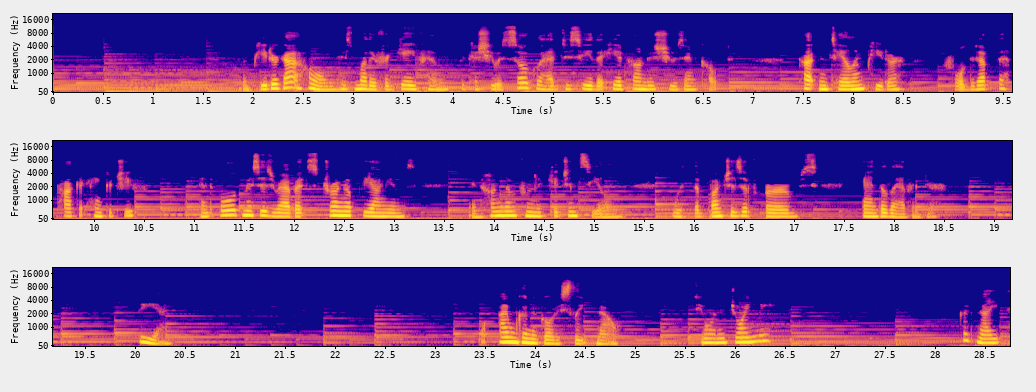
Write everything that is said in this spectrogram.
When Peter got home, his mother forgave him because she was so glad to see that he had found his shoes and coat. Cottontail and Peter folded up the pocket handkerchief, and old Mrs. Rabbit strung up the onions and hung them from the kitchen ceiling with the bunches of herbs and the lavender. The end. Well, I'm going to go to sleep now. Do you want to join me? Good night.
